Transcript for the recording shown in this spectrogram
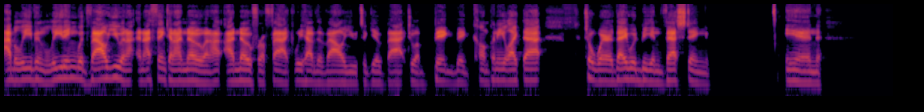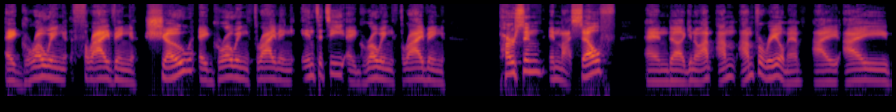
I believe in leading with value, and I, and I think and I know and I, I know for a fact we have the value to give back to a big big company like that, to where they would be investing in a growing, thriving show, a growing, thriving entity, a growing, thriving person in myself and uh, you know, I'm I'm I'm for real, man. I I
